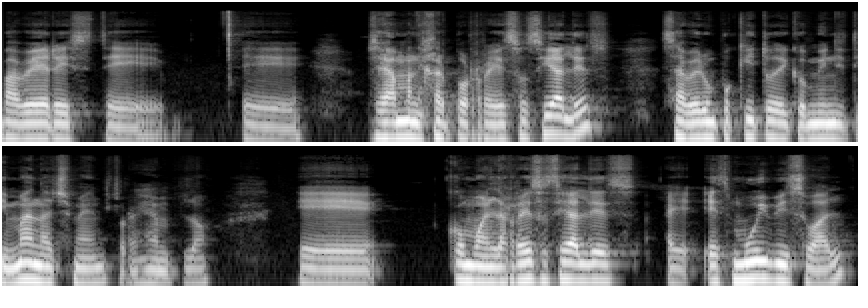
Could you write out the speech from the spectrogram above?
va a haber este, eh, se va a manejar por redes sociales, saber un poquito de community management, por ejemplo. Eh, como en las redes sociales eh, es muy visual,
